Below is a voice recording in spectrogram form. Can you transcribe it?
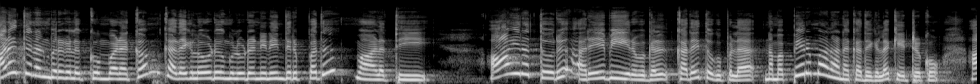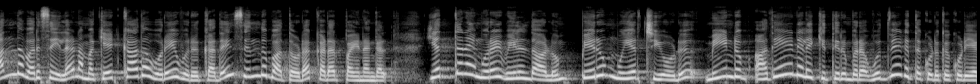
அனைத்து நண்பர்களுக்கும் வணக்கம். கதைகளோடு உங்களுடன் இணைந்திருப்பது மாலத்தி ஆயிரத்தோரு அரேபிய இரவுகள் கதை தொகுப்பில் நம்ம பெரும்பாலான கதைகளை கேட்டிருக்கோம். அந்த வரிசையில் நம்ம கேட்காத ஒரே ஒரு கதை சிந்துபாத்தோட கடற்பயணங்கள். எத்தனை முறை வீழ்ந்தாலும் பெரும் முயற்சியோடு மீண்டும் அதே நிலைக்கு திரும்புகிற உத்வேகத்தை கொடுக்கக்கூடிய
